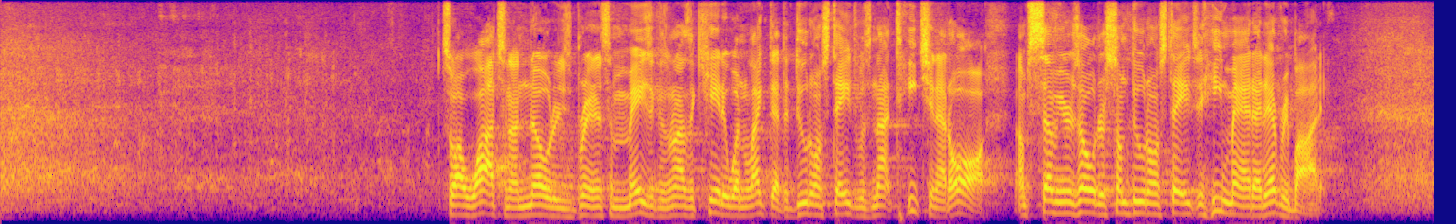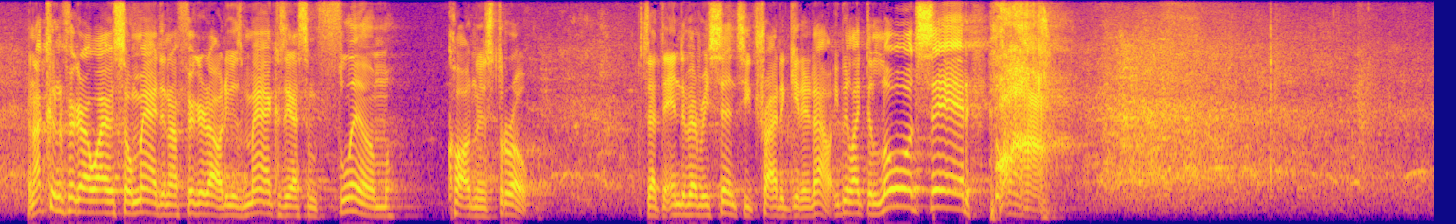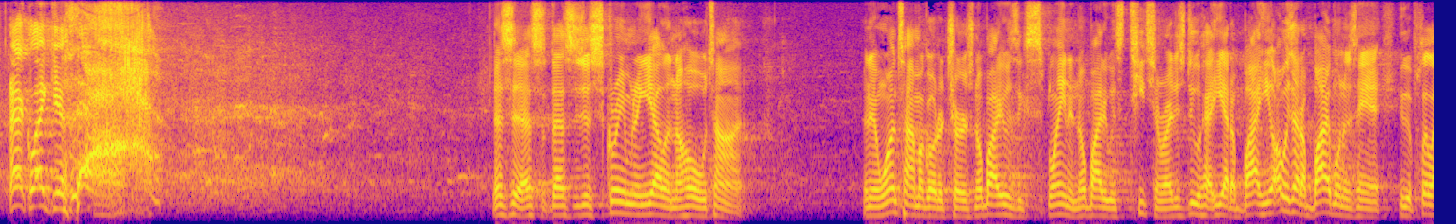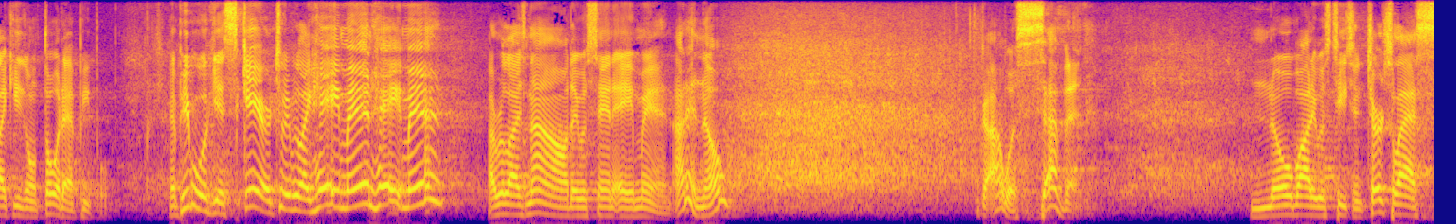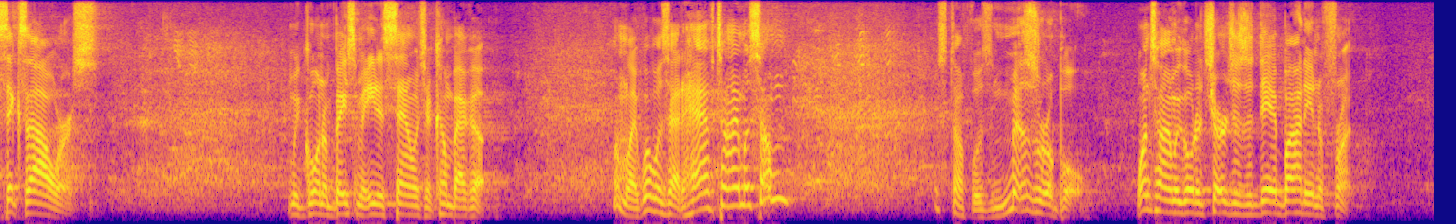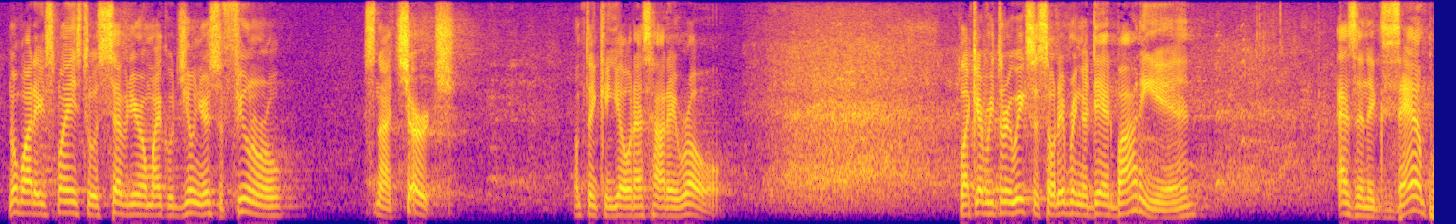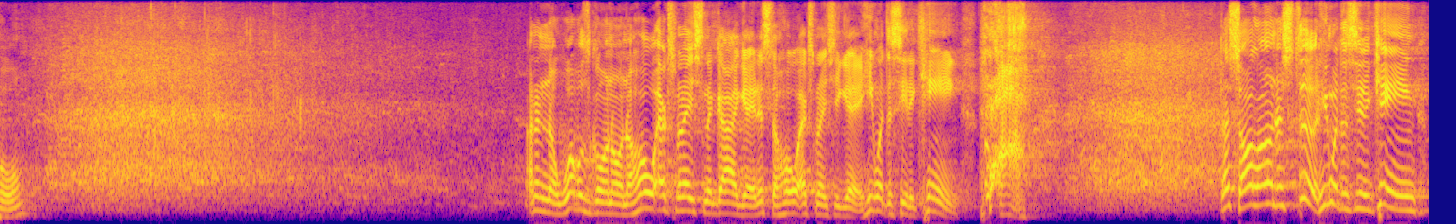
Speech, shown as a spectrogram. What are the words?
So I watch and I know that he's bringing. It's amazing because when I was a kid, it wasn't like that. The dude on stage was not teaching at all. I'm seven years old. There's some dude on stage and he mad at everybody. And I couldn't figure out why he was so mad. Then I figured out he was mad because he had some phlegm caught in his throat. Because at the end of every sentence, he'd try to get it out. He'd be like, "The Lord said." Ah. Act like you. Ah. That's it. That's, that's just screaming and yelling the whole time. And then one time I go to church, nobody was explaining, nobody was teaching, right? This dude had, he had a Bible, he always had a Bible in his hand. He would play like he was gonna throw it at people. And people would get scared too. They'd be like, hey man, hey man. I realized now they were saying amen. I didn't know. I was seven. Nobody was teaching. Church lasts six hours. We go in the basement, eat a sandwich, and come back up. I'm like, what was that, halftime or something? This stuff was miserable. One time we go to church, there's a dead body in the front. Nobody explains to a seven year old Michael Jr., it's a funeral, it's not church. I'm thinking, yo, that's how they roll. like every three weeks or so, they bring a dead body in as an example I didn't know what was going on. The whole explanation the guy gave, this is the whole explanation he gave. He went to see the king. That's all I understood. He went to see the king.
